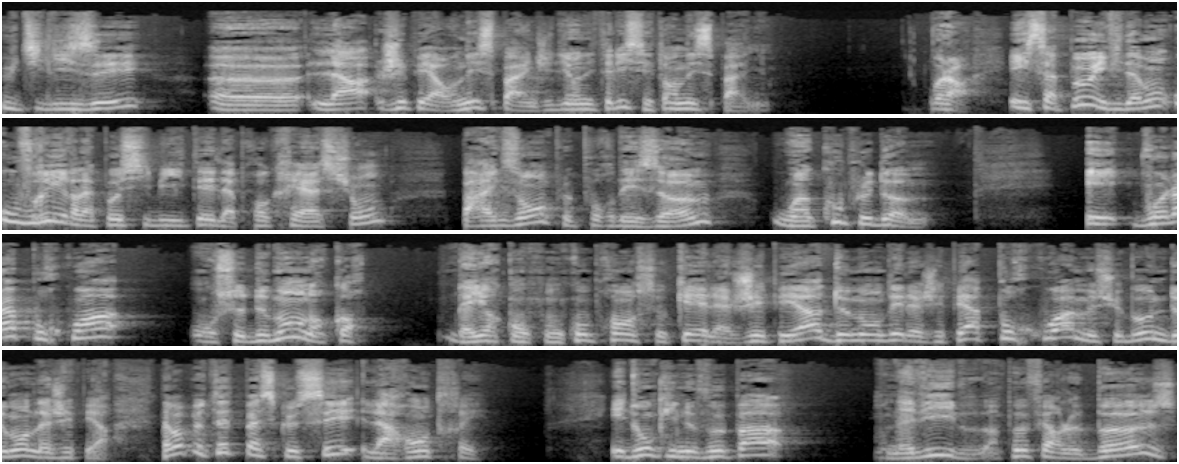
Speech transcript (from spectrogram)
utilisé euh, la GPA en Espagne. J'ai dit en Italie, c'est en Espagne. Voilà. Et ça peut évidemment ouvrir la possibilité de la procréation, par exemple pour des hommes ou un couple d'hommes. Et voilà pourquoi on se demande encore, d'ailleurs quand on comprend ce qu'est la GPA, demander la GPA, pourquoi M. Bone demande la GPA D'abord peut-être parce que c'est la rentrée. Et donc il ne veut pas mon avis, il veut un peu faire le buzz.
